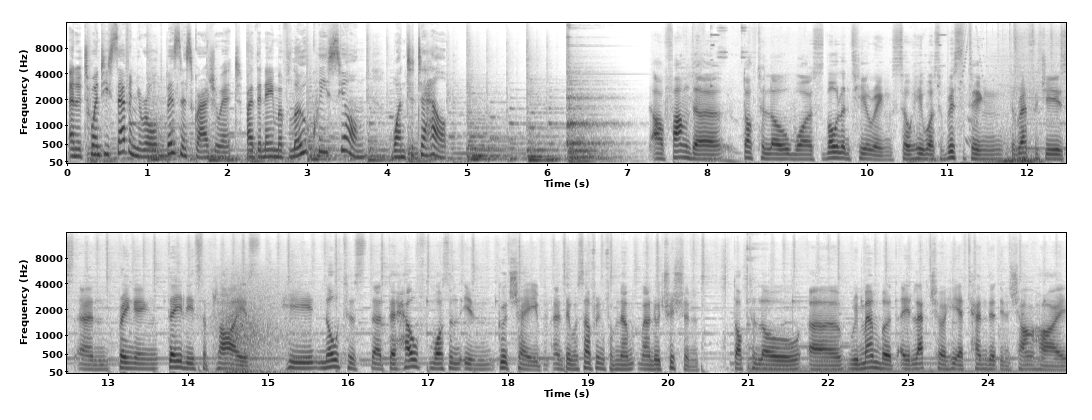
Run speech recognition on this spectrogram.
And a 27 year old business graduate by the name of Lo Kui Seong wanted to help. Our founder, Dr. Lo, was volunteering, so he was visiting the refugees and bringing daily supplies. He noticed that their health wasn't in good shape and they were suffering from malnutrition. Dr. Lo uh, remembered a lecture he attended in Shanghai.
